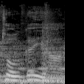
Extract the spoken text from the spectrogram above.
Tolga Yağlı.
